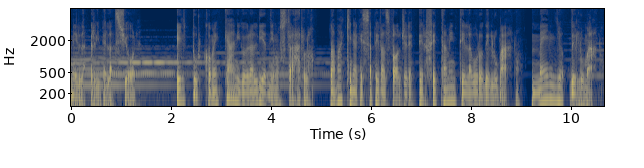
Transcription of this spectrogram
nella rivelazione. E il turco meccanico era lì a dimostrarlo, la macchina che sapeva svolgere perfettamente il lavoro dell'umano, meglio dell'umano,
